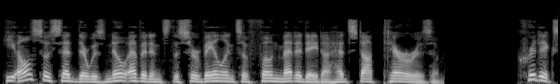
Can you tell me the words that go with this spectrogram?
He also said there was no evidence the surveillance of phone metadata had stopped terrorism. Critics,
